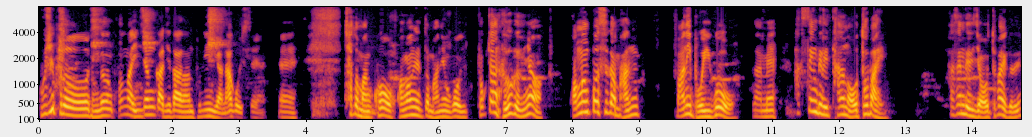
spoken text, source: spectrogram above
한90% 정도는 코로나 이전까지다 라는 분위기가 나고 있어요. 예. 차도 많고, 관광객도 많이 오고, 족자는 그거거든요. 관광버스가 많, 많이 보이고, 그 다음에 학생들이 타는 오토바이. 학생들이 이제 오토바이거든요.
